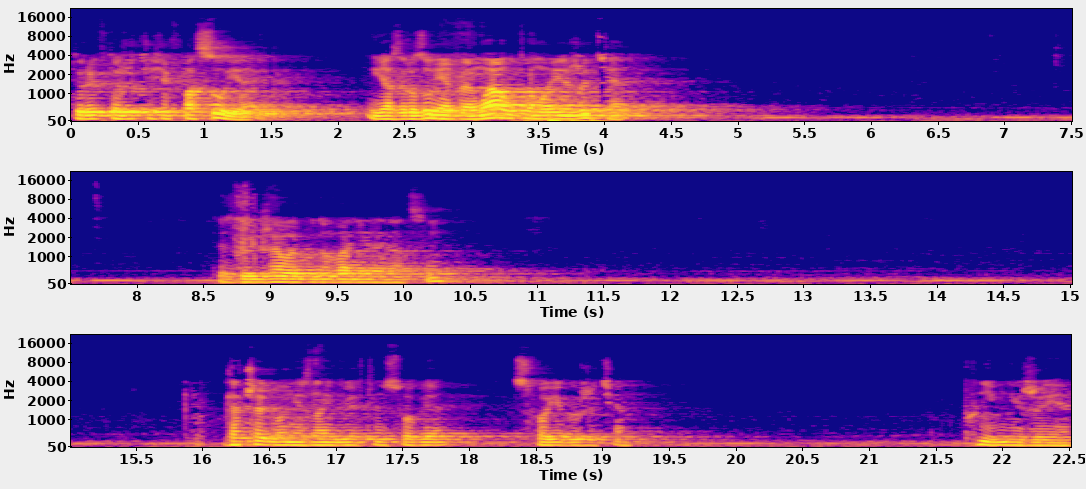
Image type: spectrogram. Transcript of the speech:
który w to życie się wpasuje. I ja zrozumiem, powiem, wow, to moje życie. To jest dojrzałe budowanie relacji. Dlaczego nie znajduję w tym słowie swojego życia? Bo nim nie żyję.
